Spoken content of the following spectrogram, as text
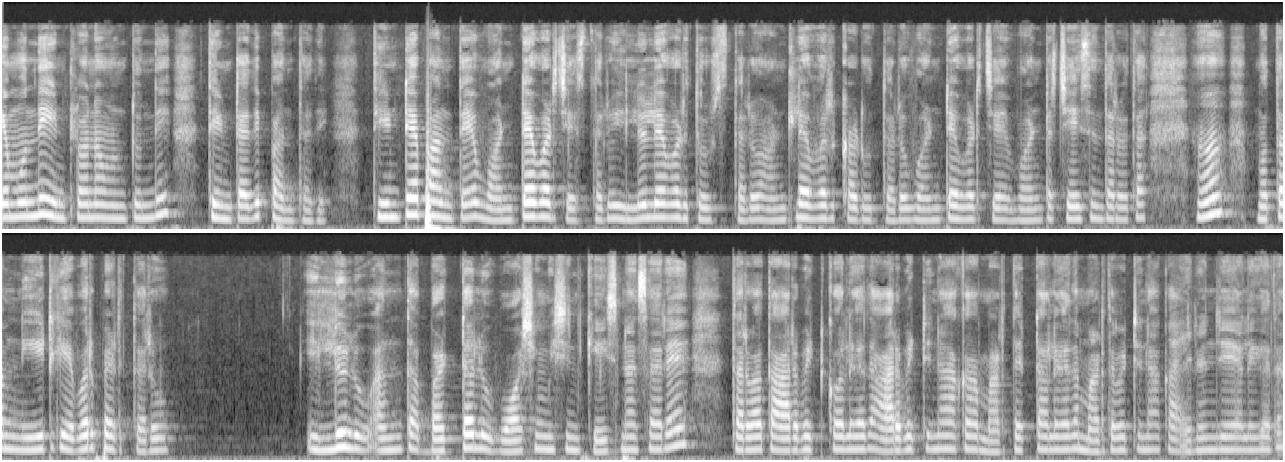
ఏముంది? ఇంట్లోనే ఉంటుంది. తింటుంది పంతది తింటే పంతే వంట ఎవరు చేస్తారు? ఇల్లులు ఎవరు తుడుస్తారు? అంట్లు ఎవరు కడుగుతారు వంట ఎవరు చే వంట చేసిన తర్వాత మొత్తం నీట్గా ఎవరు పెడతారు? ఇల్లులు అంతా బట్టలు వాషింగ్ మిషన్కి వేసినా సరే తర్వాత ఆరబెట్టుకోవాలి కదా. ఆరబెట్టినాక మడతెట్టాలి కదా. మడత పెట్టినాక ఐరన్ చేయాలి కదా.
